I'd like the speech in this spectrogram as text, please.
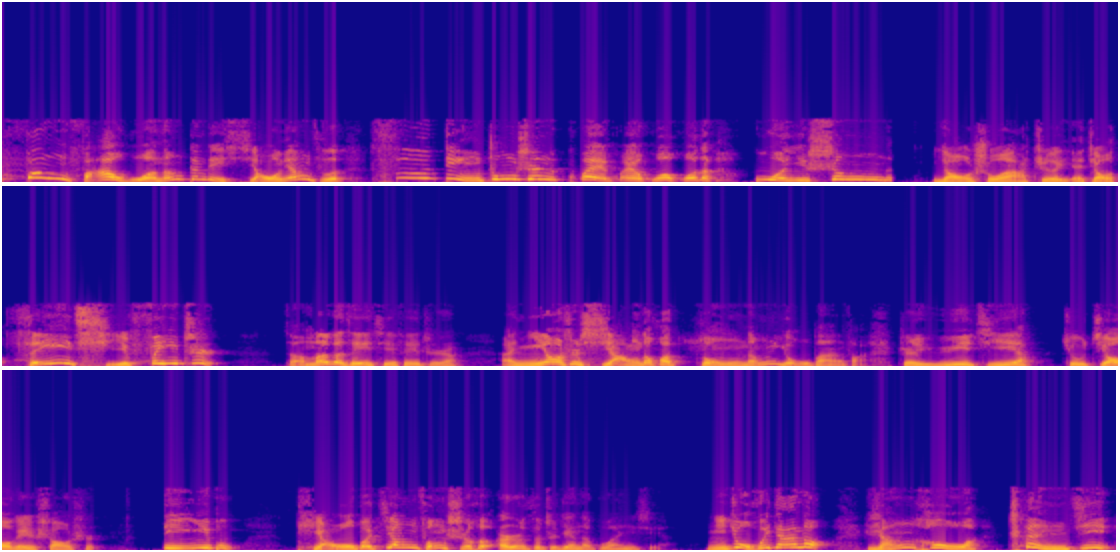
方法我能跟这小娘子私定终身，快快活活的过一生呢？要说啊，这也叫贼起飞智。怎么个贼起飞智啊？哎，你要是想的话，总能有办法。这于吉呀，就交给邵氏。第一步，挑拨江逢时和儿子之间的关系。你就回家闹，然后啊，趁机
